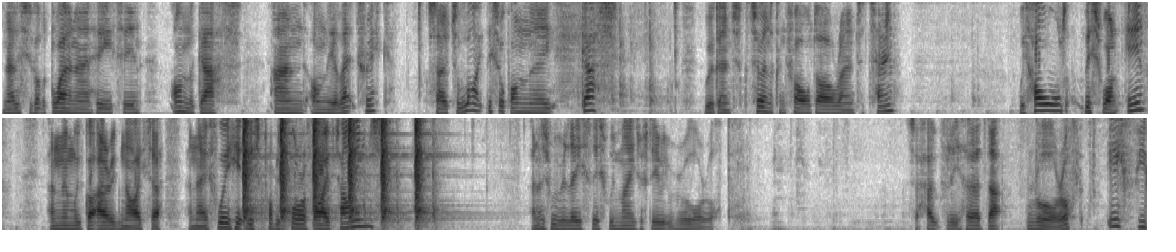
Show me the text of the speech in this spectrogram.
Now this has got the blown air heating on the gas and on the electric. So to light this up on the gas we're going to turn the control dial around to 10 we hold this one in and then we've got our igniter. And now if we hit this probably four or five times and as we release this we may just hear it roar up. So hopefully you heard that roar up. If you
